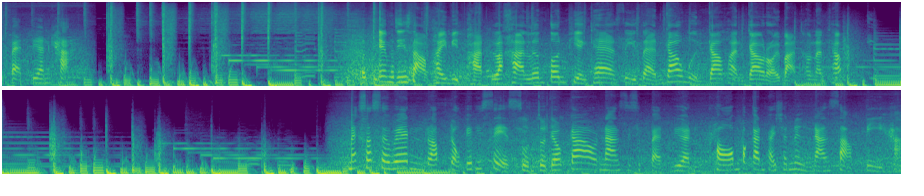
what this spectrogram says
48 เดือนค่ะ MG3 Hybrid พัดราคาเริ่มต้นเพียงแค่ 499,900 บาทเท่านั้นครับ Max 7รับดอกเบี้ยพิเศษ 0.99 นาน 48 เดือน พร้อมประกันภัยชั้น 1 นาน 3 ปีค่ะ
